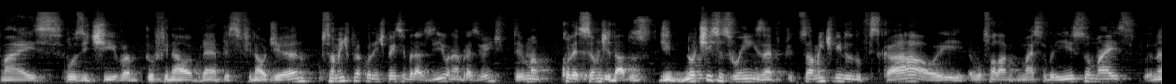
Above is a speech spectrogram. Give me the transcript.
mais positiva para o final, né? Para esse final de ano, principalmente para quando a gente pensa em Brasil, né? Brasil a gente tem uma coleção de dados, de notícias ruins, né? Principalmente vindo do fiscal, e eu vou falar mais sobre isso, mas, né?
